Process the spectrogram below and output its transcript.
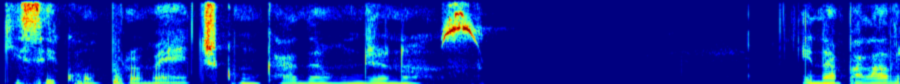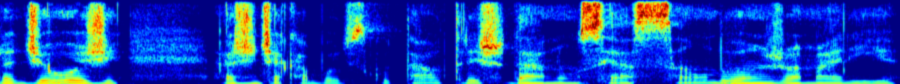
que se compromete com cada um de nós. E na palavra de hoje, a gente acabou de escutar o trecho da Anunciação do anjo a Maria,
